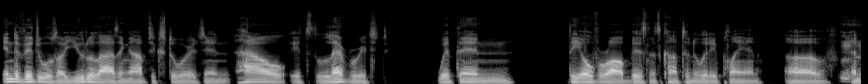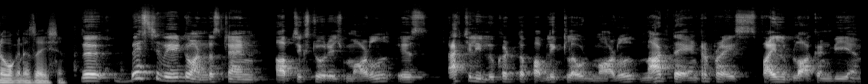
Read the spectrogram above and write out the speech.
individuals are utilizing object storage and how it's leveraged within the overall business continuity plan of mm. an organization the best way to understand object storage model is actually look at the public cloud model, not the enterprise file block and VM.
